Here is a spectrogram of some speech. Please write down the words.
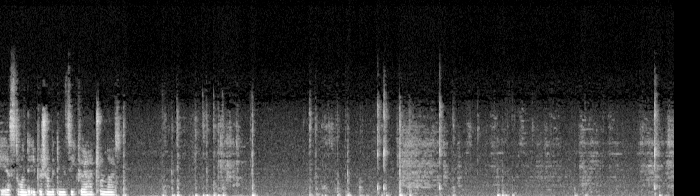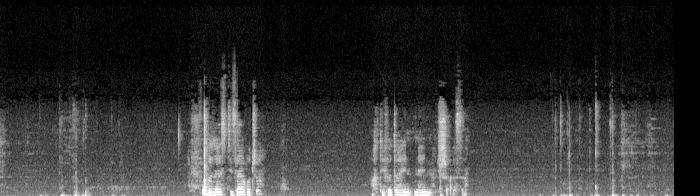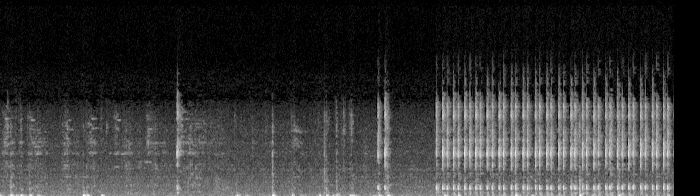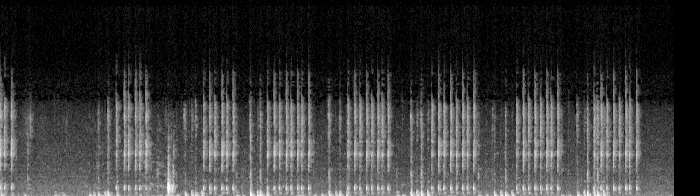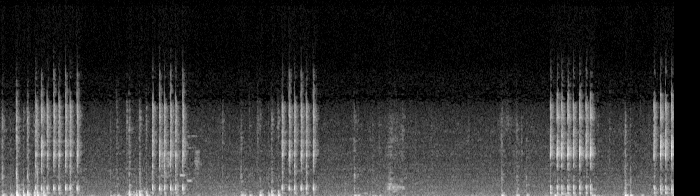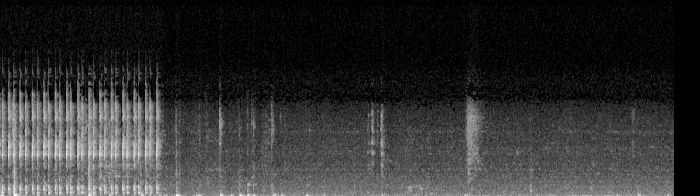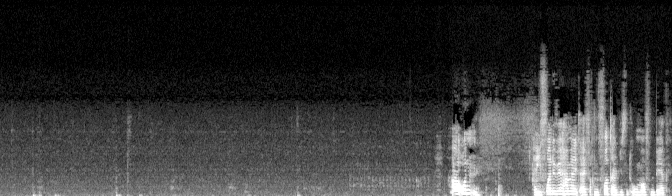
Die erste Runde epischer mit dem Musik wäre halt schon nice. Oder da ist die Seilrutsche. Ach, die wird da hinten hin. Scheiße. Ah, unten. Hey, Freunde, wir haben halt einfach einen Vorteil. Wir sind oben auf dem Berg.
